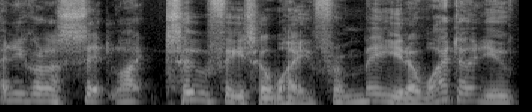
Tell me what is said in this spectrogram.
and you've got to sit like two feet away from me. You know, why don't you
